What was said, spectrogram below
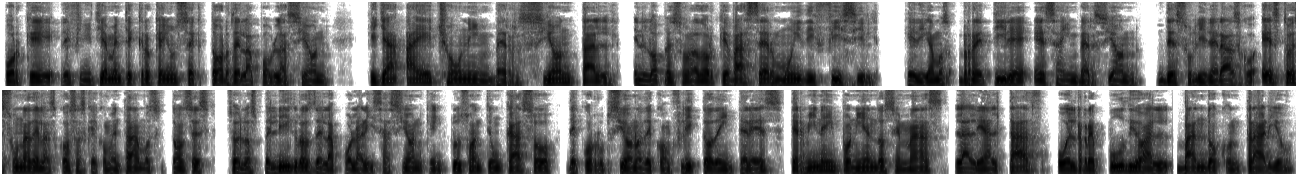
porque definitivamente creo que hay un sector de la población que ya ha hecho una inversión tal en López Obrador que va a ser muy difícil que, digamos, retire esa inversión de su liderazgo. Esto es una de las cosas que comentábamos entonces sobre los peligros de la polarización, que incluso ante un caso de corrupción o de conflicto de interés, termina imponiéndose más la lealtad o el repudio al bando contrario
